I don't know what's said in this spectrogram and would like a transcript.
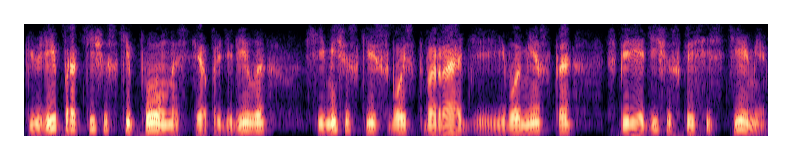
Кюри практически полностью определила химические свойства радия и его место в периодической системе,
